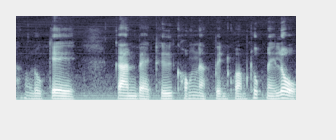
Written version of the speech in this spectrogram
ขังโลเก การแบกถือของหนักเป็นความทุกข์ในโลก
